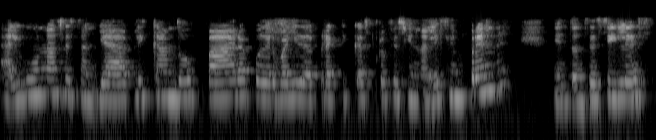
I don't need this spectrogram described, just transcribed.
algunas están ya aplicando para poder validar prácticas profesionales Emprende. Entonces, sí les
